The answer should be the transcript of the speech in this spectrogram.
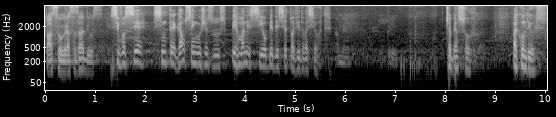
Passou, graças a Deus. Se você se entregar ao Senhor Jesus, permanecer, obedecer, a tua vida vai ser outra. Amém. Te abençoo. Vai com Deus.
